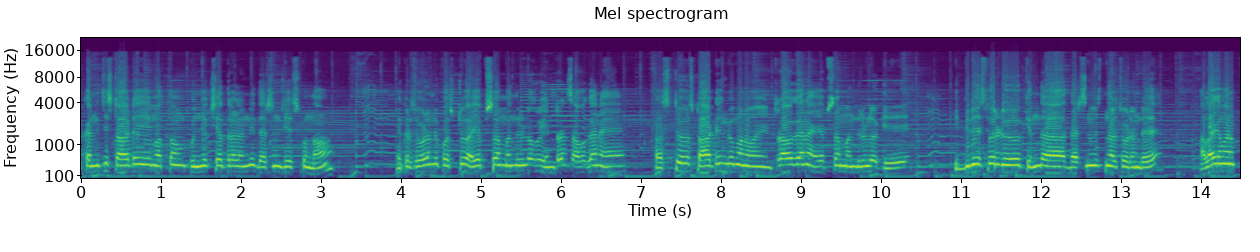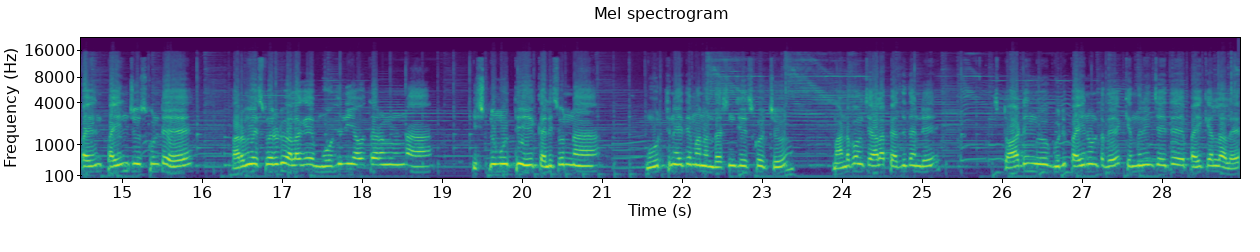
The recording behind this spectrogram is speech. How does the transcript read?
అక్కడి నుంచి స్టార్ట్ అయ్యి మొత్తం పుణ్యక్షేత్రాలన్నీ దర్శనం చేసుకుందాం. ఇక్కడ చూడండి ఫస్ట్ అయ్యప్ప స్వామి మందిరంలో ఎంట్రన్స్ అవగానే ఫస్ట్ స్టార్టింగ్ మనం ఎంటర్ అవగానే అయ్యప్ప స్వామి మందిరంలోకి విఘ్నేశ్వరుడు కింద దర్శనమిస్తున్నారు చూడండి. అలాగే మనం పైన పైన చూసుకుంటే పరమేశ్వరుడు అలాగే మోహిని అవతారంలో ఉన్న విష్ణుమూర్తి కలిసి ఉన్న మూర్తిని అయితే మనం దర్శనం చేసుకోవచ్చు. మండపం చాలా పెద్దదండి. స్టార్టింగ్ గుడి పైన ఉంటుంది. కింద నుంచి అయితే పైకి వెళ్ళాలి.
